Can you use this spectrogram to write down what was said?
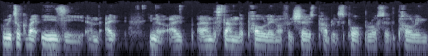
when we talk about easy, and I, you know, I, I understand the polling often shows public support, but also the polling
